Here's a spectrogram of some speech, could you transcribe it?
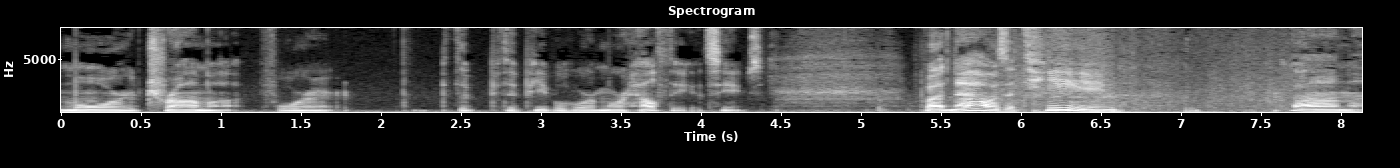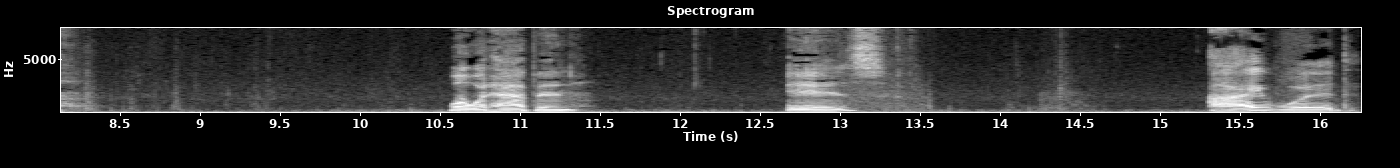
more trauma for the the people who are more healthy. It seems. But now, as a teen, um, what would happen is I would,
